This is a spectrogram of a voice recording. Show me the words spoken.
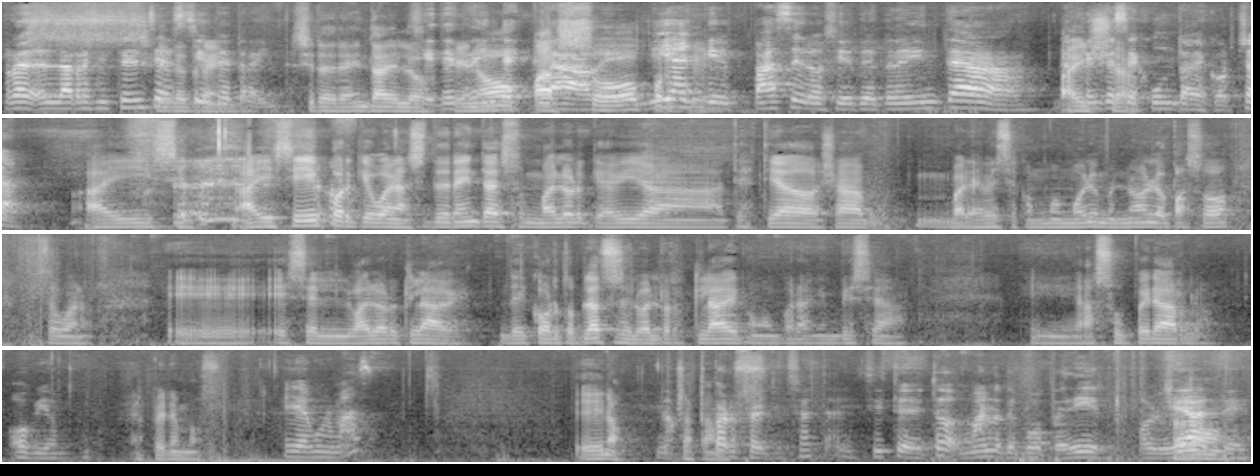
La resistencia es 730. 730 de los que no pasó. El día que pase los 730, la gente se junta a descorchar. Ahí sí, ahí sí, porque bueno, 730 es un valor que había testeado ya varias veces con buen volumen, no lo pasó. Entonces, bueno, eh, es el valor clave. De corto plazo es el valor clave como para que empiece a, a superarlo. Obvio. Esperemos. ¿Hay alguno más? Eh, no, ya está. Perfecto, ya está. Hiciste de todo. Más no te puedo pedir, olvídate.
